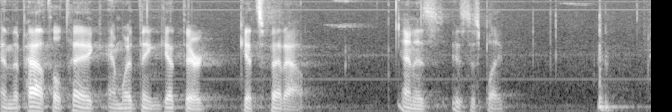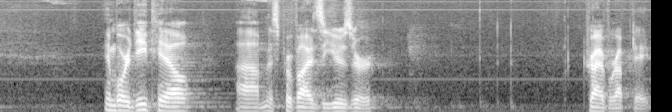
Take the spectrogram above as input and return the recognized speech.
and the path they'll take and what they can get there gets fed out and is, is displayed. In more detail, um, this provides the user driver update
